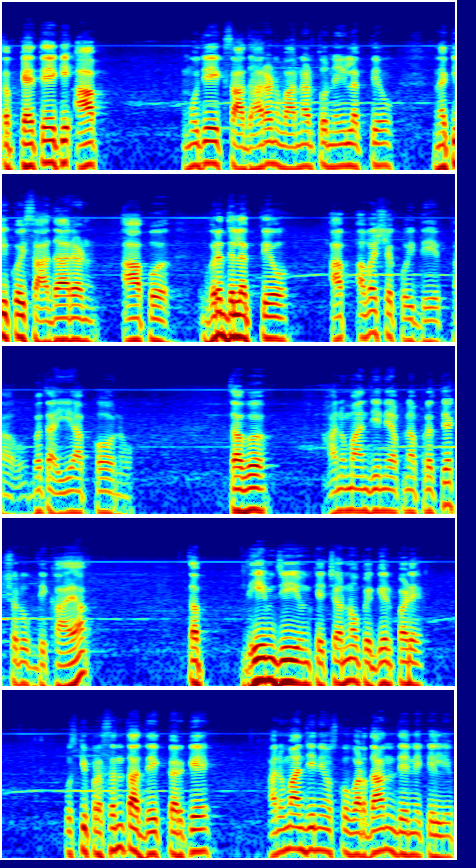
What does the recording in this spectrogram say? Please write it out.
तब कहते हैं कि आप मुझे एक साधारण वानर तो नहीं लगते हो, न कि कोई साधारण, आप वृद्ध लगते हो, आप अवश्य कोई देवता हो। बताइए आप कौन हो? तब हनुमान जी ने अपना प्रत्यक्ष रूप दिखाया। तब भीम जी उनके चरणों पर गिर पड़े। उसकी प्रसन्नता देख करके हनुमान जी ने उसको वरदान देने के लिए,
